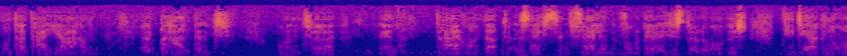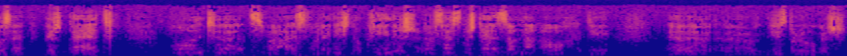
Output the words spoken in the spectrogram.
unter drei Jahren äh, behandelt. Und äh, in 316 Fällen wurde histologisch die Diagnose gestellt. Und äh, zwar, es wurde nicht nur klinisch äh, festgestellt, sondern auch die histologisch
